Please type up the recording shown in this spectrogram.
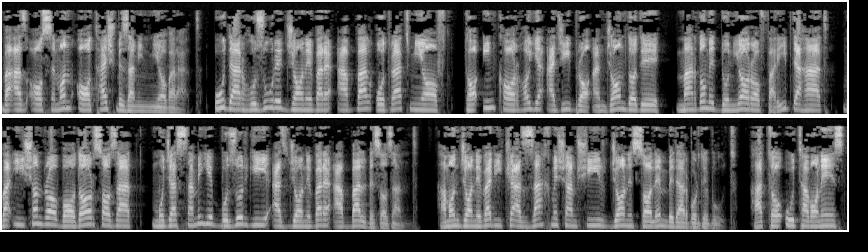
و از آسمان آتش به زمین میآورد او در حضور جانور اول قدرت میافت تا این کارهای عجیب را انجام داده مردم دنیا را فریب دهد و ایشان را وادار سازد مجسمه بزرگی از جانور اول بسازند. همان جانوری که از زخم شمشیر جان سالم به در برده بود. حتی او توانست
